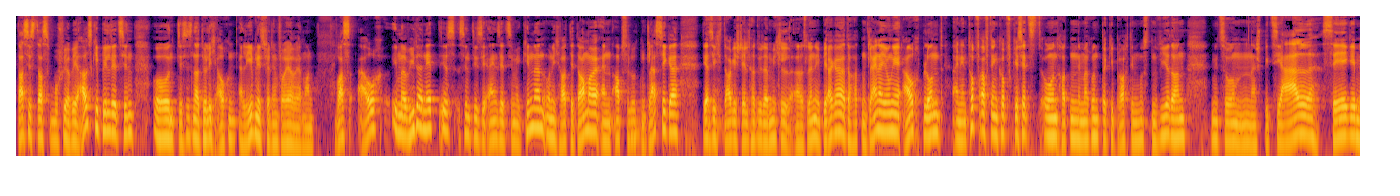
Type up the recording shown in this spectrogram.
Das ist das, wofür wir ausgebildet sind und das ist natürlich auch ein Erlebnis für den Feuerwehrmann. Was auch immer wieder nett ist, sind diese Einsätze mit Kindern. Und ich hatte da mal einen absoluten Klassiker. der sich dargestellt hat wie der Michel aus Lönneberger. Da hat ein kleiner Junge, auch blond, einen Topf auf den Kopf gesetzt und hat ihn nicht mehr runtergebracht. Den mussten wir dann mit so einer Spezialsäge,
